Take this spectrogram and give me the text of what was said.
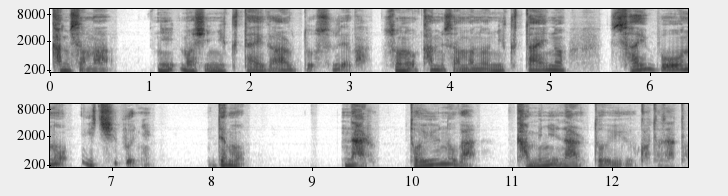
神様にもし肉体があるとすればその神様の肉体の細胞の一部にでもなるというのが神になるということだと。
